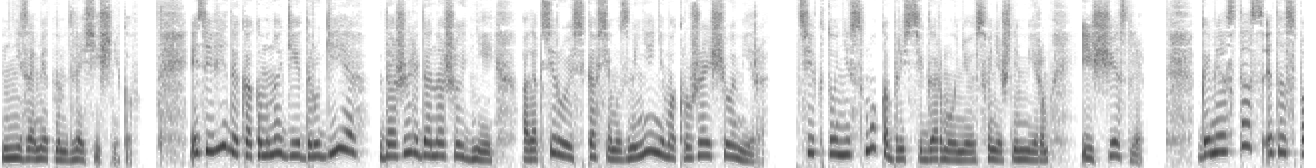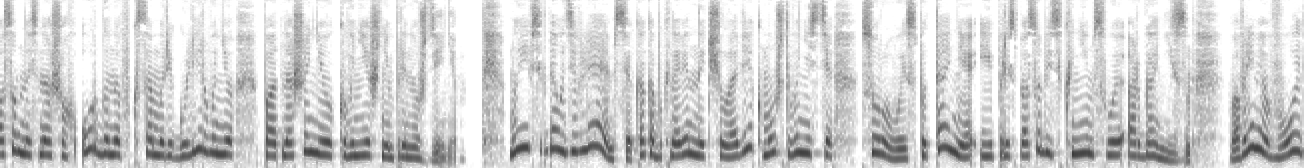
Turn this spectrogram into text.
незаметным для хищников. Эти виды, как и многие другие, дожили до наших дней, адаптируясь ко всем изменениям окружающего мира. Те, кто не смог обрести гармонию с внешним миром, исчезли. Гомеостаз – это способность наших органов к саморегулированию по отношению к внешним принуждениям. Мы всегда удивляемся, как обыкновенный человек может вынести суровые испытания и приспособить к ним свой организм. Во время войн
